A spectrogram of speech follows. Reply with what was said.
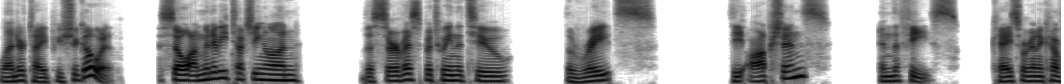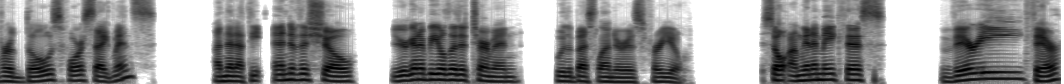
lender type you should go with. So I'm going to be touching on the service between the two, the rates, the options, and the fees. Okay, so we're going to cover those four segments. And then at the end of the show, you're going to be able to determine who the best lender is for you. So I'm going to make this very fair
